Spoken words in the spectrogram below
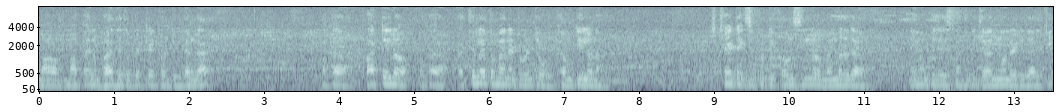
మా మా పైన బాధ్యత పెట్టేటువంటి విధంగా ఒక పార్టీలో ఒక అత్యున్నతమైనటువంటి ఒక కమిటీలోన స్టేట్ ఎగ్జిక్యూటివ్ కౌన్సిల్లో మెంబర్గా నియమింపజేసినందుకు జగన్మోహన్ రెడ్డి గారికి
